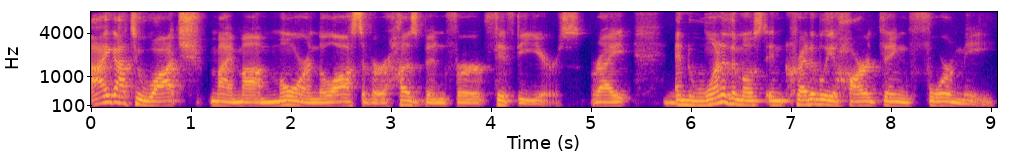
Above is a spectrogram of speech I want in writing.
I got to watch my mom mourn the loss of her husband for 50 years. Right. Mm-hmm. And one of the most incredibly hard thing for me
